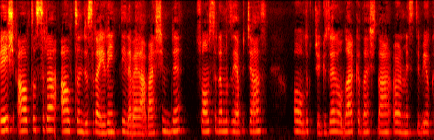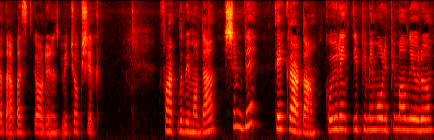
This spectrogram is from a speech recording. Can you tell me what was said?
5, 6 sıra. 6. sırayı renkliyle beraber şimdi son sıramızı yapacağız. Oldukça güzel oldu arkadaşlar. Örmesi de bir o kadar basit gördüğünüz gibi çok şık. Farklı bir model. Şimdi tekrardan koyu renkli ipimi mor ipimi alıyorum.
